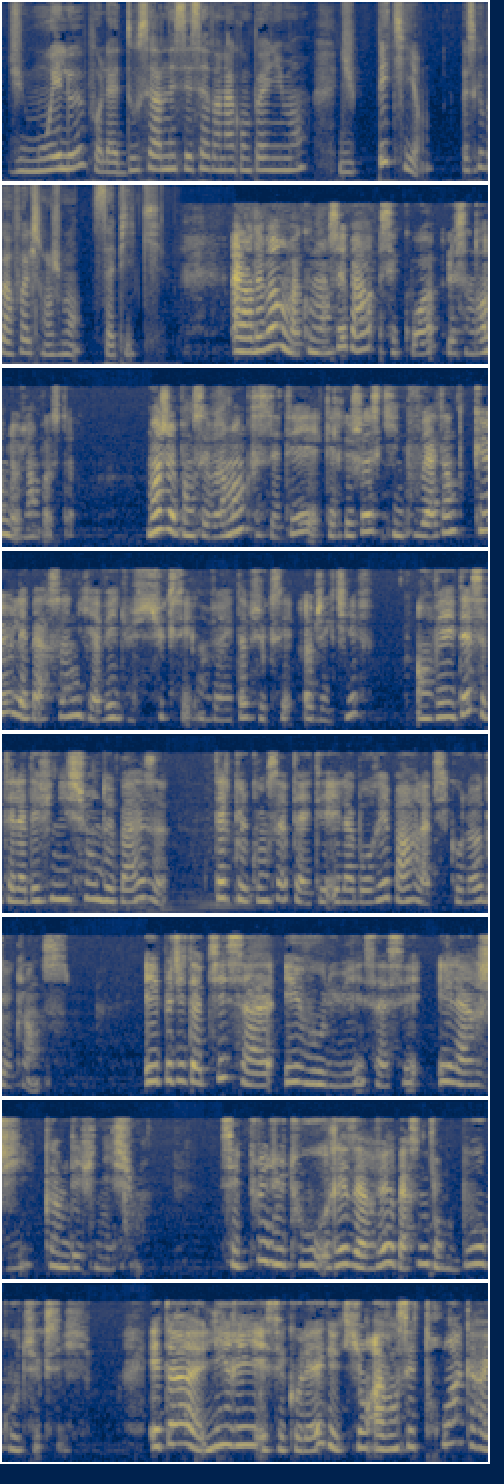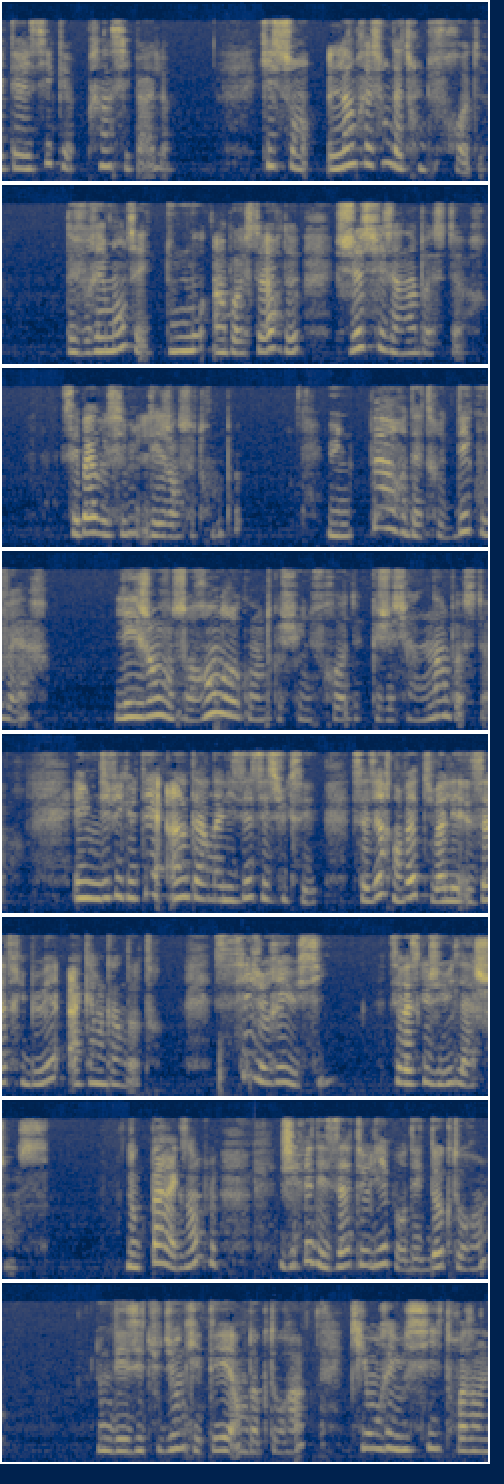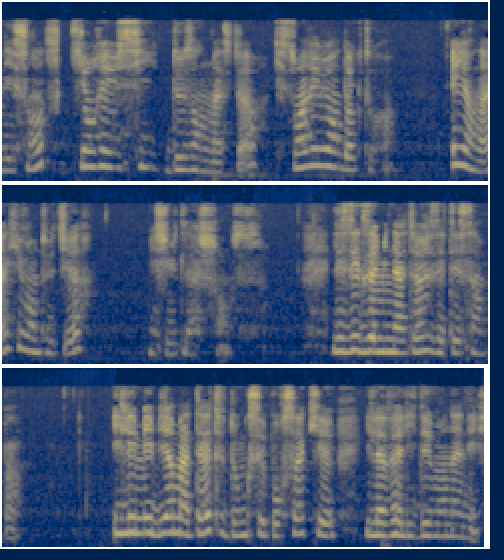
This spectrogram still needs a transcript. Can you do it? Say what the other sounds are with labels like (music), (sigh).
du moelleux pour la douceur nécessaire dans l'accompagnement, du pétillant, parce que parfois le changement, ça pique. Alors d'abord, on va commencer par c'est quoi le syndrome de l'imposteur? Moi, je pensais vraiment que c'était quelque chose qui ne pouvait atteindre que les personnes qui avaient du succès, un véritable succès objectif. En vérité, c'était la définition de base telle que le concept a été élaboré par la psychologue Clance. Et petit à petit, ça a évolué, ça s'est élargi comme définition. C'est plus du tout réservé aux personnes qui ont beaucoup de succès. Et t'as Liri et ses collègues qui ont avancé trois caractéristiques principales, qui sont l'impression d'être une fraude, de vraiment, c'est tout le mot imposteur, de je suis un imposteur. C'est pas possible, les gens se trompent. Une peur d'être découvert, les gens vont se rendre compte que je suis une fraude, que je suis un imposteur. Et une difficulté à internaliser ces succès. C'est-à-dire qu'en fait, tu vas les attribuer à quelqu'un d'autre. Si je réussis, c'est parce que j'ai eu de la chance. Donc par exemple, j'ai fait des ateliers pour des doctorants, donc des étudiants qui étaient en doctorat, qui ont réussi trois ans de licence, qui ont réussi deux ans de master, qui sont arrivés en doctorat. Et il y en a qui vont te dire mais j'ai eu de la chance. Les examinateurs, ils étaient sympas. Il aimait bien ma tête, donc c'est pour ça qu'il a validé mon année.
